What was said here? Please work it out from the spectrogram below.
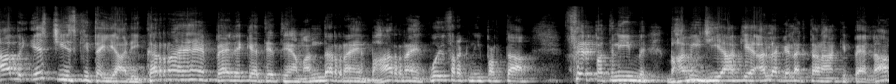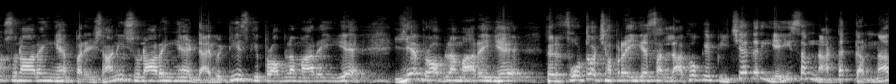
अब इस चीज़ की तैयारी कर रहे हैं। पहले कहते थे, हम अंदर रहें, बाहर रहें, कोई फ़र्क नहीं पड़ता। फिर पत्नी भाभी जी आके अलग अलग तरह के पैगाम सुना रही हैं, परेशानी सुना रही हैं, डायबिटीज़ की प्रॉब्लम आ रही है, ये प्रॉब्लम आ रही है। फिर फ़ोटो छप रही है सलाखों के पीछे अगर यही सब नाटक करना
